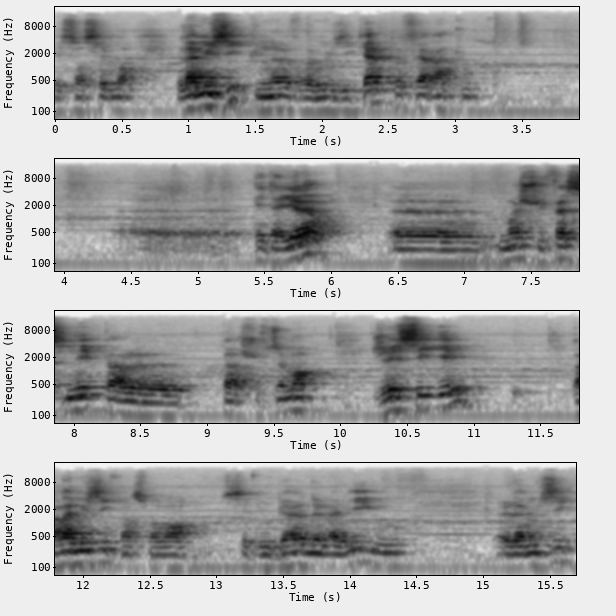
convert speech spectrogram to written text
essentiellement. La musique, une œuvre musicale, peut faire un tout. Euh, et d'ailleurs, euh, moi je suis fasciné par, le, justement. J'ai essayé par la musique en ce moment. C'est une période de ma vie où la musique,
